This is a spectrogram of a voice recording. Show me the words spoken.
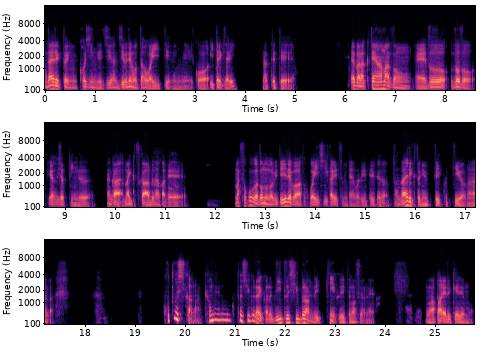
ダイレクトに個人で自分自分で持った方がいいっていうふうにね、こう、行ったり来たりなってて、やっぱ楽天、アマゾン、えー、ゾゾ、ゾゾ、ヤフーショッピング、なんか、まあ、いくつかある中で、まあ、そこがどんどん伸びていれば、そこが EC 化率みたいなこと言ってるけど、ダイレクトに売っていくっていうような、なんか、今年かな？去年、今年ぐらいから D2C ブランド一気に増えてますよね。アパレル系でも。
